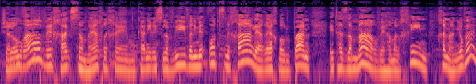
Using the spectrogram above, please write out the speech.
שלום רב וחג שמח לכם, כאן איריס לביא ואני מאוד שמחה לארח באולפן את הזמר והמלחין חנן יובל.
